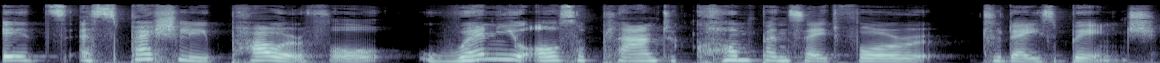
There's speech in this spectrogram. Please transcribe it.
it's especially powerful when you also plan to compensate for today's binge.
